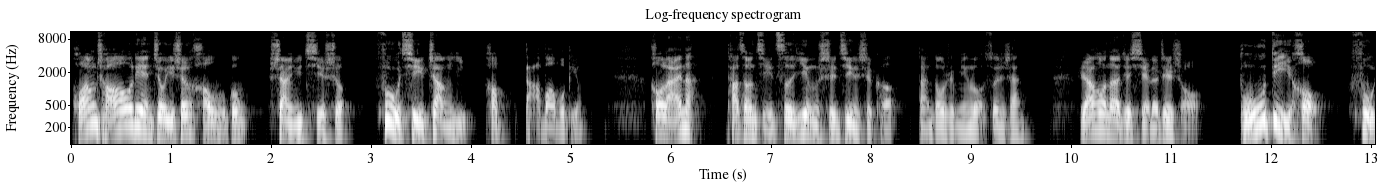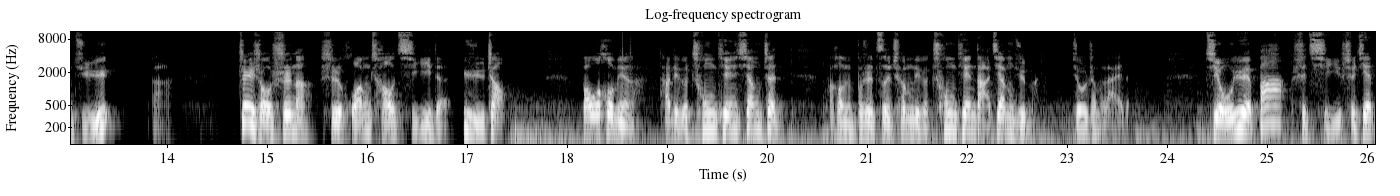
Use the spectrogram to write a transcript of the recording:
黄巢练就一身好武功，善于骑射，负气仗义，好打抱不平。后来呢，他曾几次应试进士科，但都是名落孙山。然后呢，就写了这首《不帝后赋菊》啊。这首诗呢，是黄巢起义的预兆，包括后面啊。他这个冲天乡镇，他后面不是自称这个冲天大将军吗？就是这么来的。九月八是起义时间，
